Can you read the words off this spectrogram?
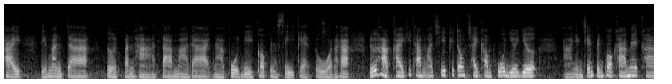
ใคร เดี๋ยวมันจะเกิดปัญหาตามมาได้นะพูดดีก็เป็นสีแก่ตัวนะคะ หรือหากใครที่ทำอาชีพที่ต้องใช้คำพูดเยอะๆอะอย่างเช่นเป็นพ่อค้าแม่ค้า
